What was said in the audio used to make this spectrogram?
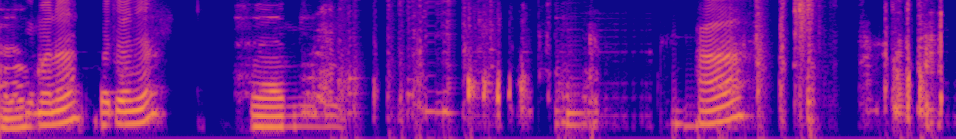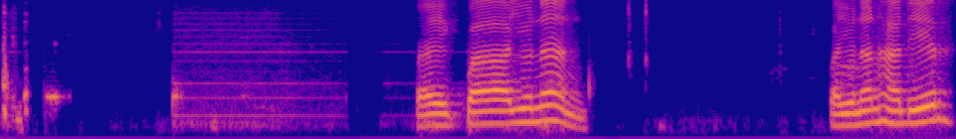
halo, Gimana bacanya? Hamidun. Ha. Baik, Pak Yunan. Pak Yunan hadir.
